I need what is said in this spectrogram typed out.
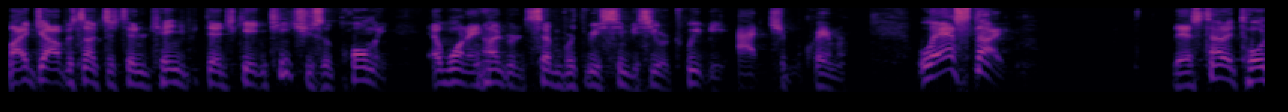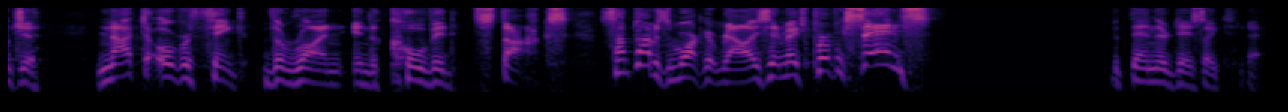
My job is not just to entertain you, but to educate and teach you, so call me at 1-800-743-CNBC or tweet me at Jim Cramer. Last night, last night I told you not to overthink the run in the COVID stocks. Sometimes the market rallies and it makes perfect sense. But then there are days like today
